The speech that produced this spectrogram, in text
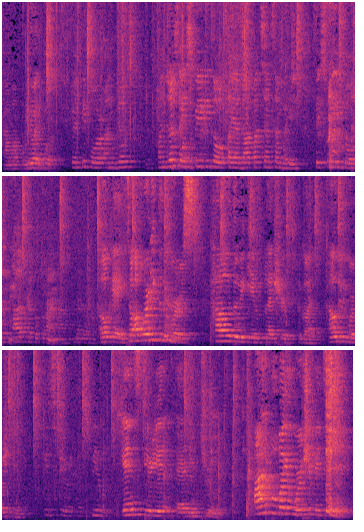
Tama po yun. 24. Ang Diyos, ang Diyos sa Espiritu, kaya dapat siyang sambahin sa Espiritu at katotohanan. Okay, so according to the verse, how do we give pleasure to God? How do we worship Him? In Spirit. Spirit. In spirit and in truth. Paano po ba yung worship in spirit?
